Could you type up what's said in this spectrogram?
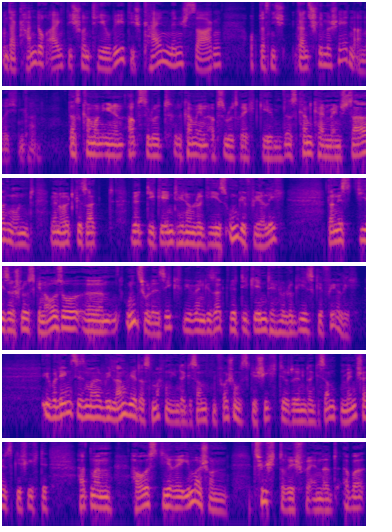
und da kann doch eigentlich schon theoretisch kein Mensch sagen, ob das nicht ganz schlimme Schäden anrichten kann. Das kann man Ihnen absolut, kann man Ihnen absolut recht geben. Das kann kein Mensch sagen. Und wenn heute gesagt wird, die Gentechnologie ist ungefährlich, dann ist dieser Schluss genauso äh, unzulässig, wie wenn gesagt wird, die Gentechnologie ist gefährlich. Überlegen Sie mal, wie lange wir das machen. In der gesamten Forschungsgeschichte oder in der gesamten Menschheitsgeschichte hat man Haustiere immer schon züchterisch verändert. Aber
